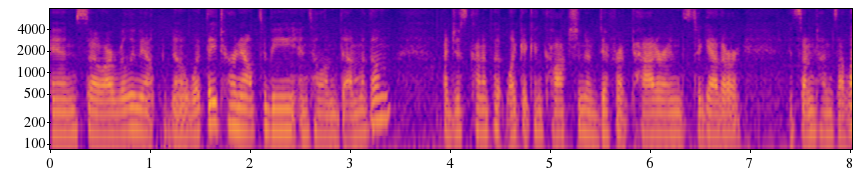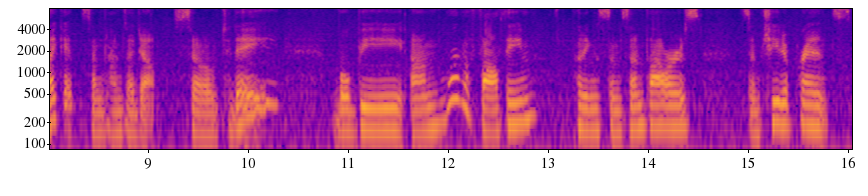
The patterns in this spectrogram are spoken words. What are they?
And so I really don't know what they turn out to be until I'm done with them. I just kind of put like a concoction of different patterns together. And sometimes I like it, sometimes I don't. So today will be um, more of a fall theme, putting some sunflowers, some cheetah prints,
